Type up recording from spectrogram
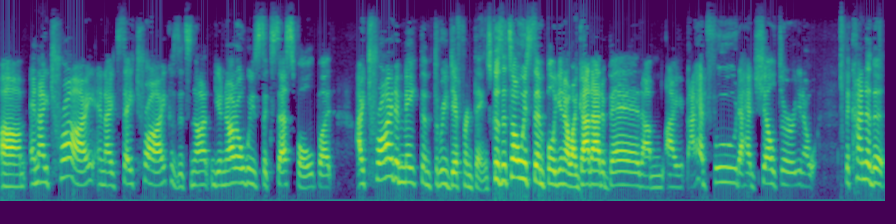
um, and i try and i say try because it's not you're not always successful but I try to make them three different things because it's always simple. You know, I got out of bed. Um, I, I had food. I had shelter. You know, the kind of the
